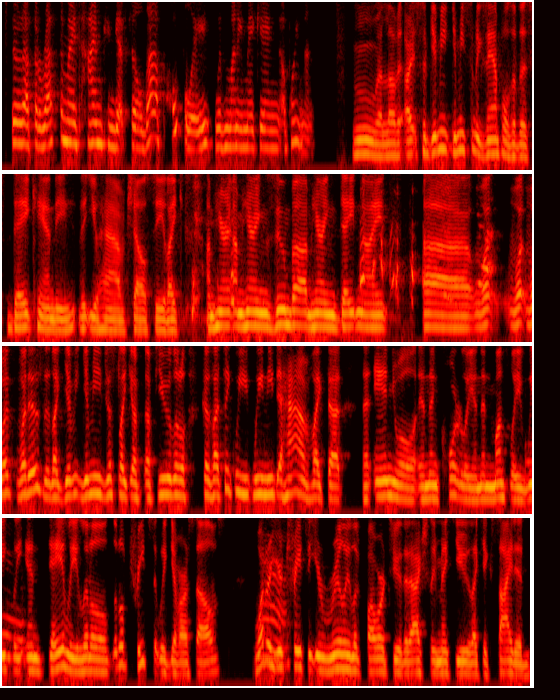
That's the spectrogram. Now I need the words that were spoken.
so that the rest of my time can get filled up, hopefully, with money making appointments. Ooh, I love it. All right, so give me give me some examples of this day candy that you have, Chelsea. Like I'm hearing I'm hearing Zumba, I'm hearing date night. Uh, yeah. what what what what is it? Like give me give me just like a, a few little because I think we we need to have like that that annual and then quarterly and then monthly, weekly mm. and daily little little treats that we give ourselves. What yeah. are your treats that you really look forward to that actually make you like excited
